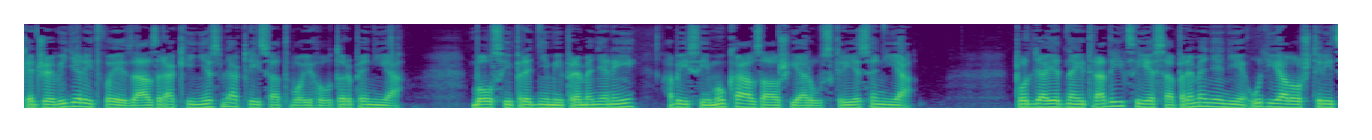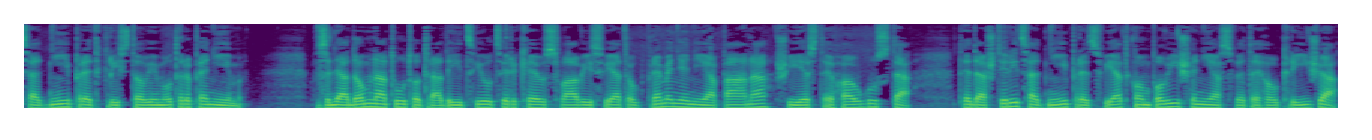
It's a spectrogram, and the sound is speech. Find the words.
keďže videli tvoje zázraky, nezľakli sa tvojho utrpenia. Bol si pred nimi premenený, aby si im ukázal žiaru skriesenia. Podľa jednej tradície sa premenenie udialo 40 dní pred Kristovým utrpením. Vzhľadom na túto tradíciu cirkev slávi Sviatok premenenia pána 6. augusta, teda 40 dní pred Sviatkom povýšenia svätého kríža.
